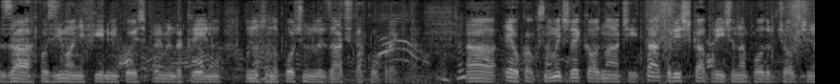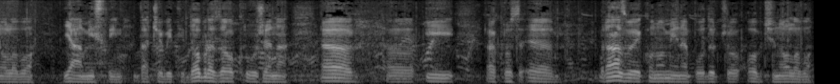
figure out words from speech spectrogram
za pozivanje firmi koje su spremne da krenu, odnosno da počnu realizaciju takvog projekta. Uh, evo, kako sam već rekao, znači, ta turistička priča na području općine Olovo ja mislim da će biti dobro zaokružena e, e, i e, kroz razvoj ekonomije na području općine Olovo.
